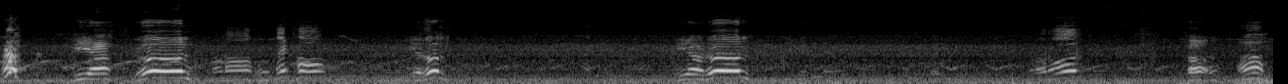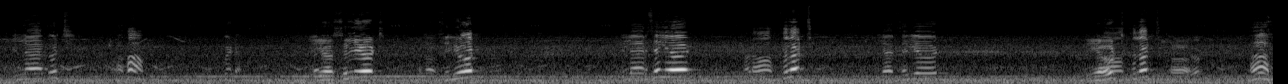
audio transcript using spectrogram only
Gia, roll. Let go. Gia, roll. Gia, roll. Roll. Arm. Arm. Illa kuch. Arm. Beta. Gia, salute. Salute. Illa salute. Ada salute. Illa salute. Gia out. Salute. Arm.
